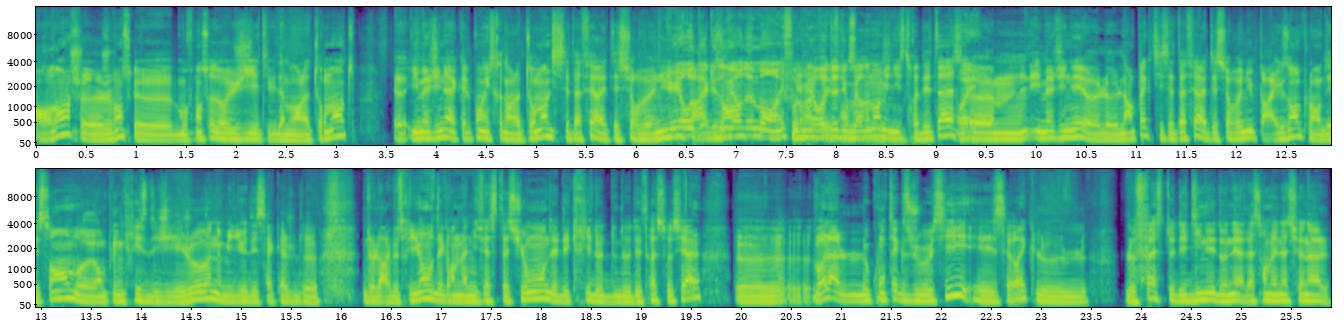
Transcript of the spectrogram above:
En revanche, euh, je pense que bon, François de Rugy est évidemment dans la tourmente. Euh, imaginez à quel point il serait dans la tourmente si cette affaire était survenue. Numéro par 2 du gouvernement, il faut le numéro rappeler, 2 du gouvernement, ministre d'État. Ouais. Euh, imaginez euh, le- l'impact si cette affaire était survenue, par exemple, en décembre, euh, en pleine crise des Gilets jaunes, au milieu des saccages de, de l'Arc de Triomphe, des grandes manifestations, des, des cris de, de- de détresse sociale. Euh, voilà, le contexte joue aussi, et c'est vrai que le, le, le faste des dîners donnés à l'Assemblée nationale,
